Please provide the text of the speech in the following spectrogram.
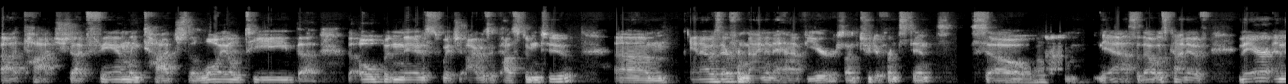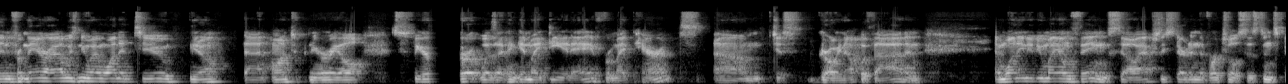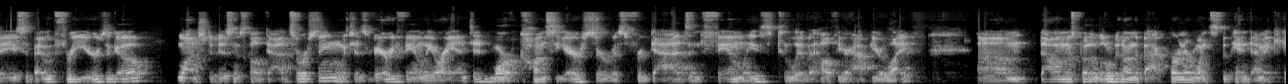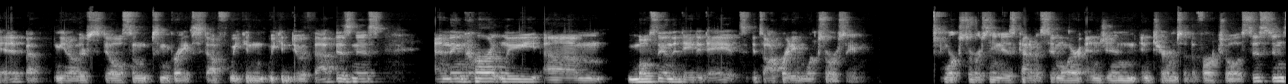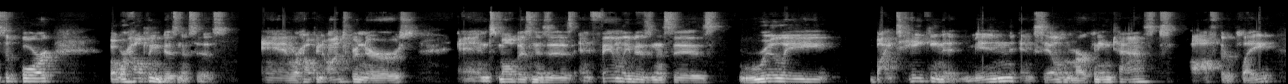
uh, touch, that family touch, the loyalty, the the openness, which I was accustomed to. Um, and I was there for nine and a half years on two different stints. So um, yeah, so that was kind of there. And then from there, I always knew I wanted to, you know, that entrepreneurial spirit was, I think, in my DNA from my parents. Um, just growing up with that and and wanting to do my own thing. So I actually started in the virtual assistant space about three years ago launched a business called Dad Sourcing, which is very family oriented, more of a concierge service for dads and families to live a healthier, happier life. Um, that one was put a little bit on the back burner once the pandemic hit, but you know there's still some some great stuff we can we can do with that business. And then currently, um, mostly on the day to day, it's it's operating work sourcing. Work sourcing is kind of a similar engine in terms of the virtual assistant support, but we're helping businesses and we're helping entrepreneurs and small businesses and family businesses really by taking admin and sales and marketing tasks off their plate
